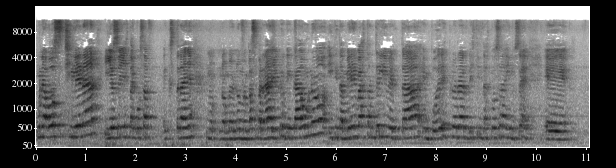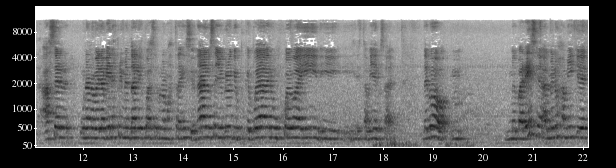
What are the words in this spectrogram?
una voz chilena y yo soy esta cosa extraña, no, no, me, pasa para nada, yo creo que cada uno y que también hay bastante libertad en poder explorar distintas cosas y no sé, eh, hacer una novela bien experimental y después hacer una más tradicional. O sea, yo creo que, que puede haber un juego ahí y, está bien. O sea, de nuevo, me parece, al menos a mí, que,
